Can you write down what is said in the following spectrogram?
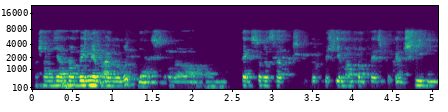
Wahrscheinlich einfach wegen dem Algorithmus. Oder ähm, denkst du, das hat wirklich jemand von Facebook entschieden?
